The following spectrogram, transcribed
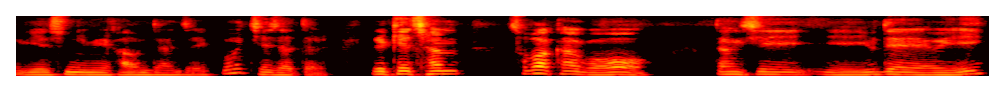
여기 예수님이 가운데 앉아 있고 제자들 이렇게 참 소박하고 그 당시 이 유대의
